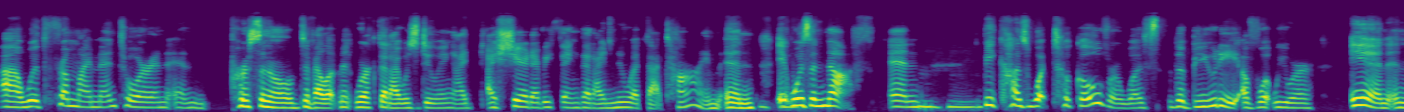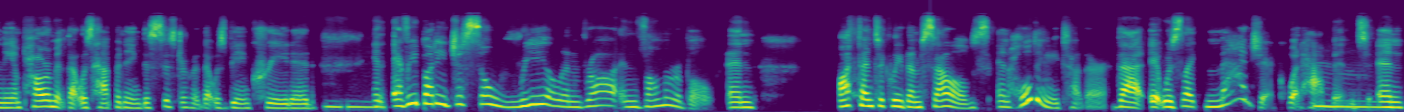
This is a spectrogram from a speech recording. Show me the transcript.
uh, with from my mentor and and personal development work that i was doing i i shared everything that i knew at that time and mm-hmm. it was enough and mm-hmm. because what took over was the beauty of what we were in and the empowerment that was happening, the sisterhood that was being created, mm-hmm. and everybody just so real and raw and vulnerable and authentically themselves and holding each other that it was like magic what happened. And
